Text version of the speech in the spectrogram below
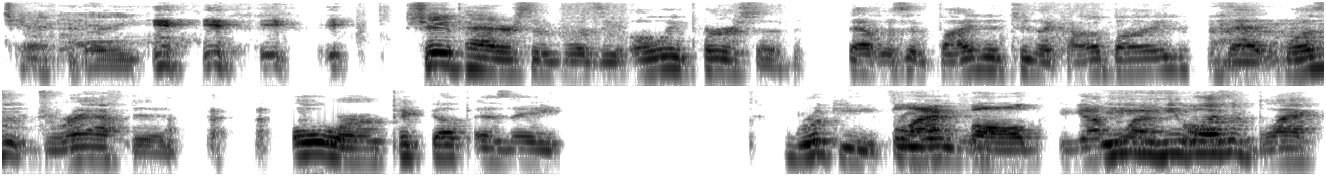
Chad Henne. Shea Patterson was the only person that was invited to the combine that wasn't drafted or picked up as a rookie. blackballed. He got He, he wasn't black.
